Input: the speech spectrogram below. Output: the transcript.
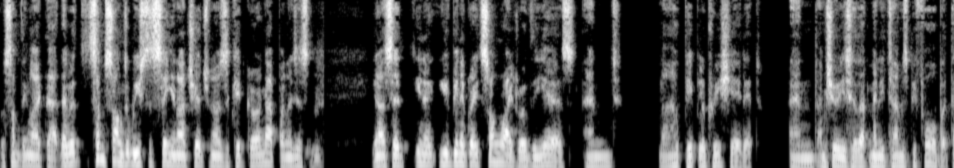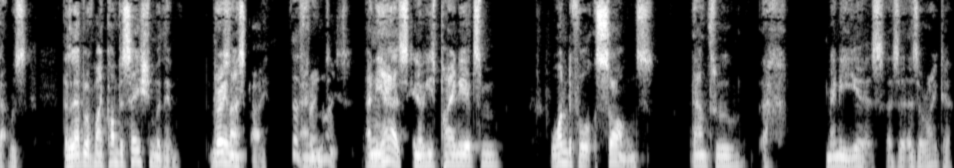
or something like that. There were some songs that we used to sing in our church when I was a kid growing up. And I just, Mhm. You know, I said, you know, you've been a great songwriter over the years and I hope people appreciate it. And I'm sure you said that many times before, but that was the level of my conversation with him. Very Excellent. nice guy. That's very nice. And he has, you know, he's pioneered some wonderful songs down through uh, many years as a, as a writer.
